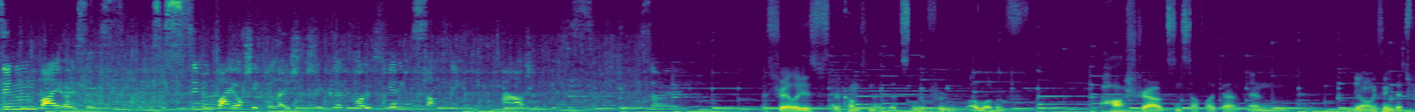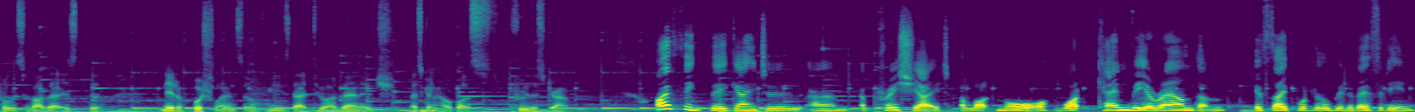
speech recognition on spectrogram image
symbiosis. It's a symbiotic relationship. They're both getting something out of this. So Australia is a continent that's lived through a lot of harsh droughts and stuff like that and the only thing that's probably survived that is the native bushland so if we use that to our advantage that's going to help us through this drought. I think they're going to um, appreciate a lot more what can be around them if they put a little bit of effort in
